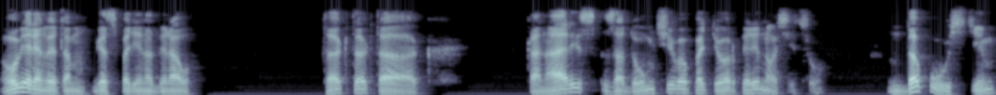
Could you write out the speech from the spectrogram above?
Уверен в этом, господин адмирал. Так, так, так. Канарис задумчиво потер переносицу. Допустим.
